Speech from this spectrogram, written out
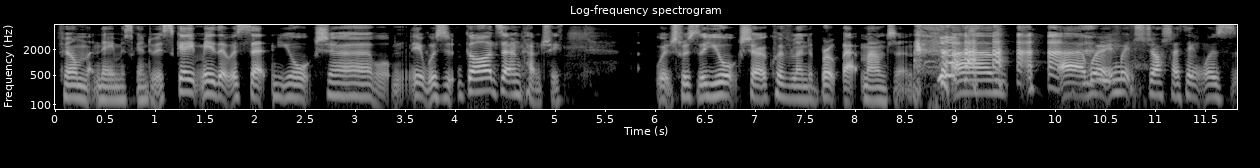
film that name is going to escape me that was set in Yorkshire. Well, it was God's own country. which was the Yorkshire equivalent of Brokeback Mountain, um, uh, where in which Josh, I think, was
